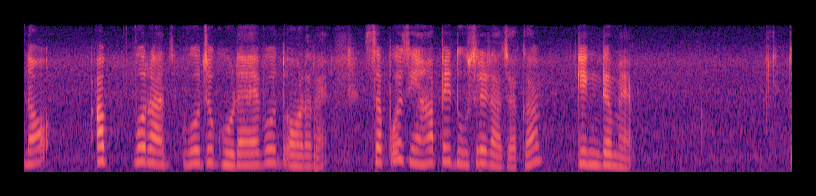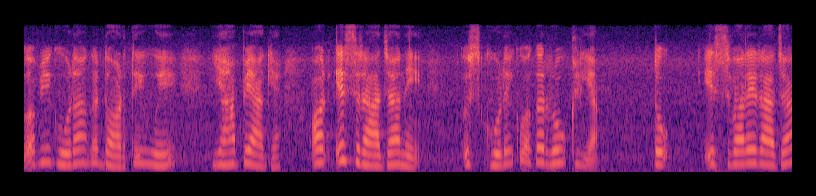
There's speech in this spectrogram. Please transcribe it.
नाउ अब वो राज, वो जो घोड़ा है, वो दौड़ रहा है। सपोज़ यहाँ पे दूसरे राजा का किंगडम है। तो अब ये घोड़ा अगर दौड़ते हुए यहाँ पे आ गया और इस राजा ने उस घोड़े को अगर रोक लिया तो इस वाले राजा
